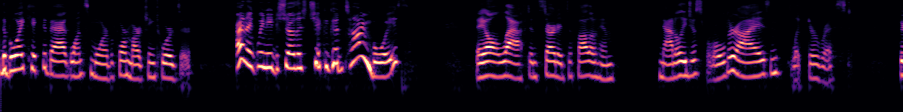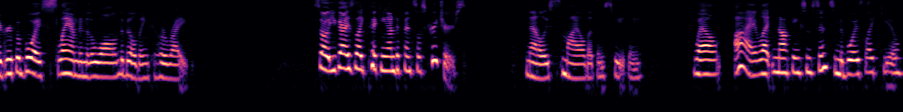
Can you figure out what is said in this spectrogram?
The boy kicked the bag once more before marching towards her. I think we need to show this chick a good time, boys. They all laughed and started to follow him. Natalie just rolled her eyes and flicked her wrist. The group of boys slammed into the wall of the building to her right. So, you guys like picking on defenseless creatures? Natalie smiled at them sweetly. Well, I like knocking some sense into boys like you.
